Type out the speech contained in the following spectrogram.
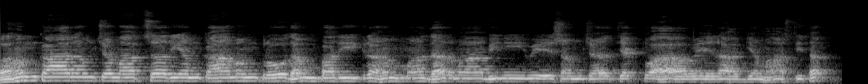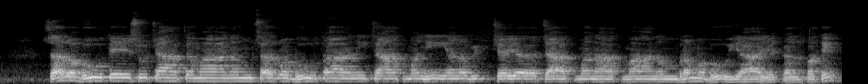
अहङ्कारं च मात्सर्यं कामं क्रोधं परिग्रहम् अधर्माभिनिवेशं च त्यक्त्वा वैराग्यमास्थित। सर्वभूतेषु चात्मानं, सर्वभूतानि चात्मनि अनवीक्षय चात्मनात्मानं ब्रह्मभूयाय कल्पते।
